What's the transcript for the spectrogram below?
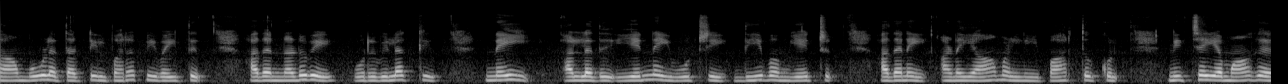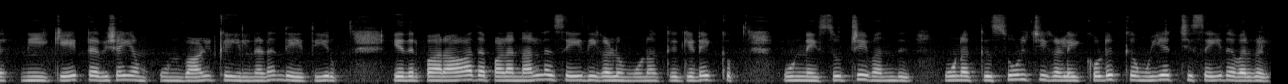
தாம்பூல தட்டில் பரப்பி வைத்து அதன் நடுவே ஒரு விளக்கு நெய் அல்லது எண்ணெய் ஊற்றி தீபம் ஏற்று அதனை அணையாமல் நீ பார்த்துக்கொள். நிச்சயமாக நீ கேட்ட விஷயம் உன் வாழ்க்கையில் நடந்தே தீரும். எதிர்பாராத பல நல்ல செய்திகளும் உனக்கு கிடைக்கும். உன்னை சுற்றி வந்து உனக்கு சூழ்ச்சிகளை கொடுக்க முயற்சி செய்தவர்கள்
